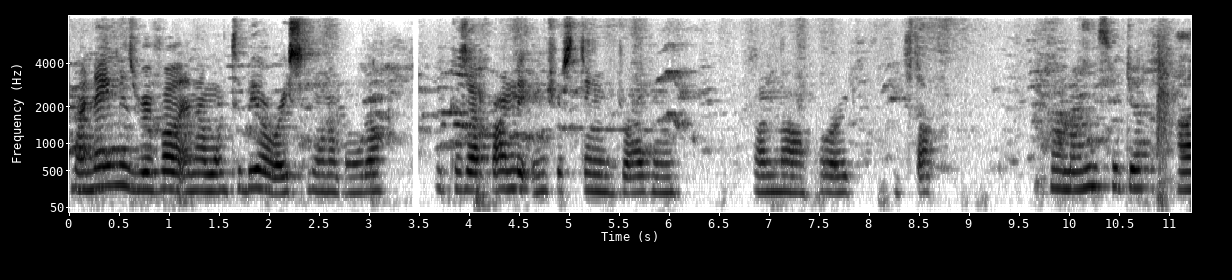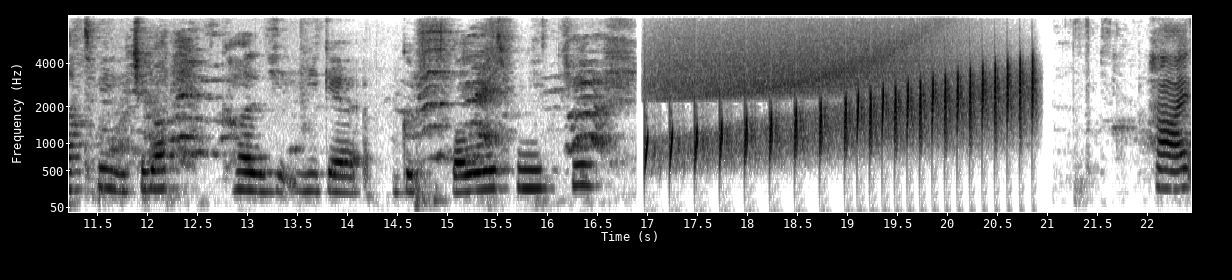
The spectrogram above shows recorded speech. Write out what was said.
My name is River, and I want to be a racer when I'm older because I find it interesting driving on the road and stuff. Hi, my name is Hidra. I like to be a YouTuber because you get good followers from YouTube. Hi,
